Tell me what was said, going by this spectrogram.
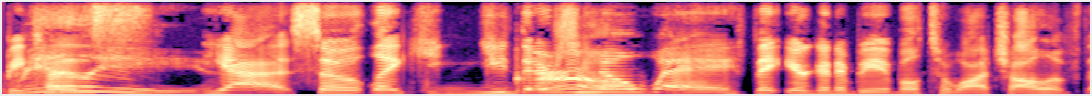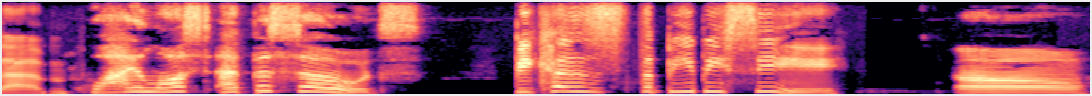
because really? yeah, so like you, there's Girl. no way that you're going to be able to watch all of them Why lost episodes? Because the BBC Oh,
